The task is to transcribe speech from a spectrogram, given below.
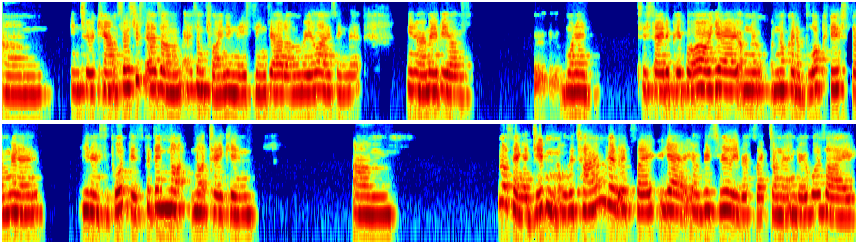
um, into account. So it's just as I'm as I'm finding these things out, I'm realizing that you know maybe I've wanted to say to people, oh yeah, I'm not I'm not going to block this. I'm going to you know support this, but then not not taking. Um, I'm not saying I didn't all the time, but it's like yeah, I just really reflect on that and go, was I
